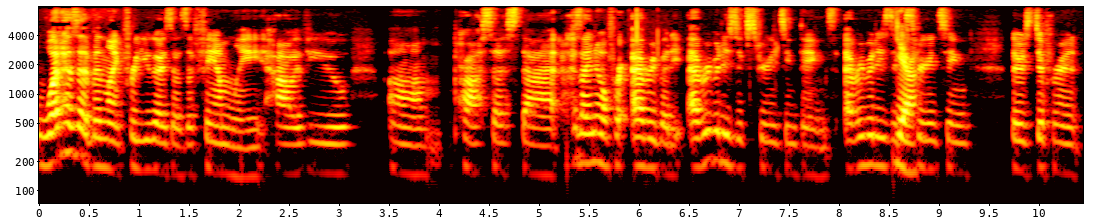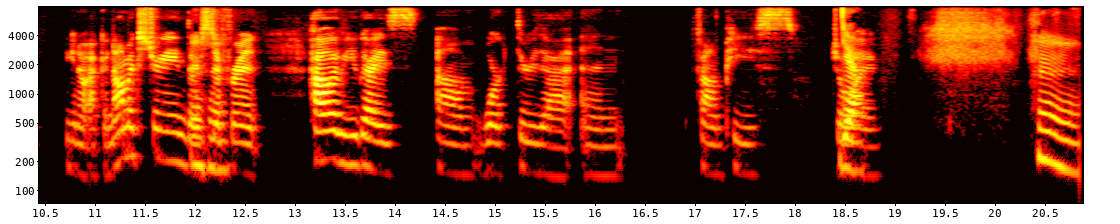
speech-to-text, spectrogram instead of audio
what has that been like for you guys as a family? How have you um, processed that? Because I know for everybody, everybody's experiencing things. Everybody's Yeah. experiencing. There's different, you know, economic strain. There's Mhm. different. How have you guys um, worked through that and found peace, joy? Yeah. Hmm.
